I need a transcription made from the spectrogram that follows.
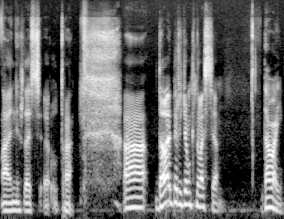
а не ждать э, утра. А, Давай перейдем к новостям. Давай.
